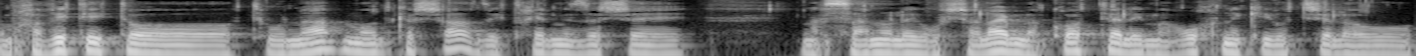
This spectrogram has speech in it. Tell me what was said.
גם חוויתי איתו תאונה מאוד קשה, זה התחיל מזה שנסענו לירושלים, לכותל, עם הרוחניקיות שלו, הוא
